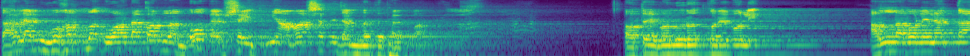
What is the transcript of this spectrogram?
তাহলে আমি মোহাম্মদ ওয়াদা করলাম, ও ব্যবসায়ী, তুমি আমার সাথে জান্নাতে থাকবা। অতএব অনুরোধ করে বলি, আল্লাহ বলেন, আত্মা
